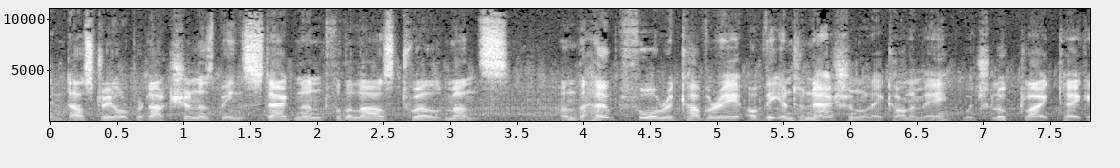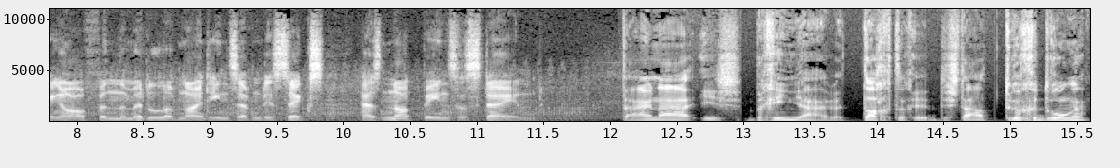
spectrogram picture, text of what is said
Industrial production has been stagnant for the last 12 months. And the hoped for recovery of the international economy, which looked like taking off in the middle of 1976, has not been sustained. Daarna is begin jaren 80 de staat teruggedrongen.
